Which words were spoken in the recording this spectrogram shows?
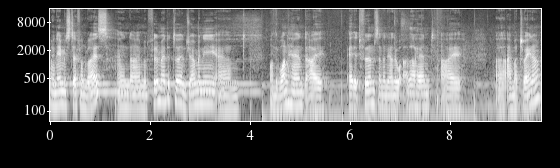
My name is Stefan Weiss and I'm a film editor in Germany and on the one hand I edit films and on the other hand I, uh, I'm a trainer.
